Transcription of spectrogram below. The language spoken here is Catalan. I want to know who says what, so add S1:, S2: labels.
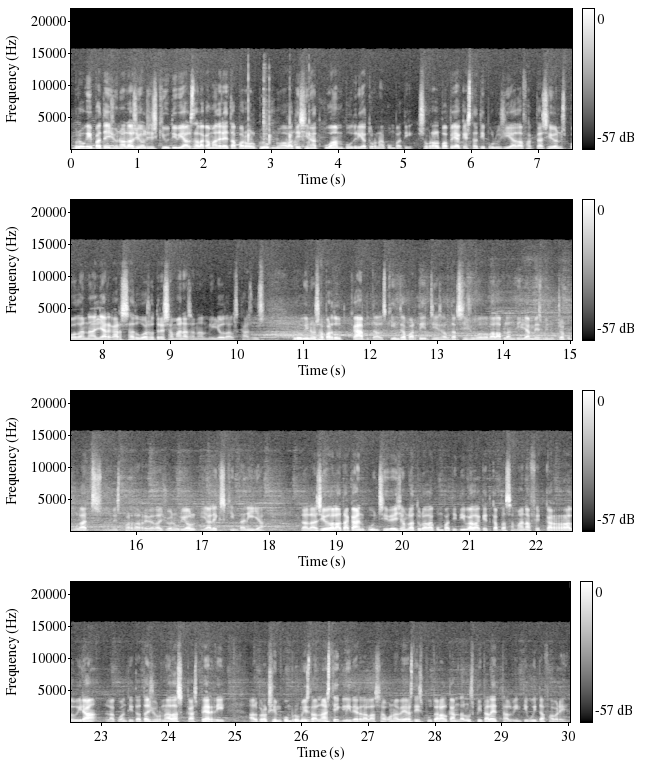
S1: Brugui pateix una lesió als isquiotibials de la cama dreta, però el club no ha vaticinat quan podria tornar a competir. Sobre el paper, aquesta tipologia d'afectacions poden allargar-se dues o tres setmanes en el millor dels casos. Brugui no s'ha perdut cap dels 15 partits i és el tercer jugador de la plantilla amb més minuts acumulats, només per darrere de Joan Oriol i Àlex Quintanilla. La lesió de l'atacant coincideix amb l'aturada competitiva d'aquest cap de setmana, fet que reduirà la quantitat de jornades que es perdi. El pròxim compromís del Nàstic, líder de la segona B, es disputarà al camp de l'Hospitalet el 28 de febrer.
